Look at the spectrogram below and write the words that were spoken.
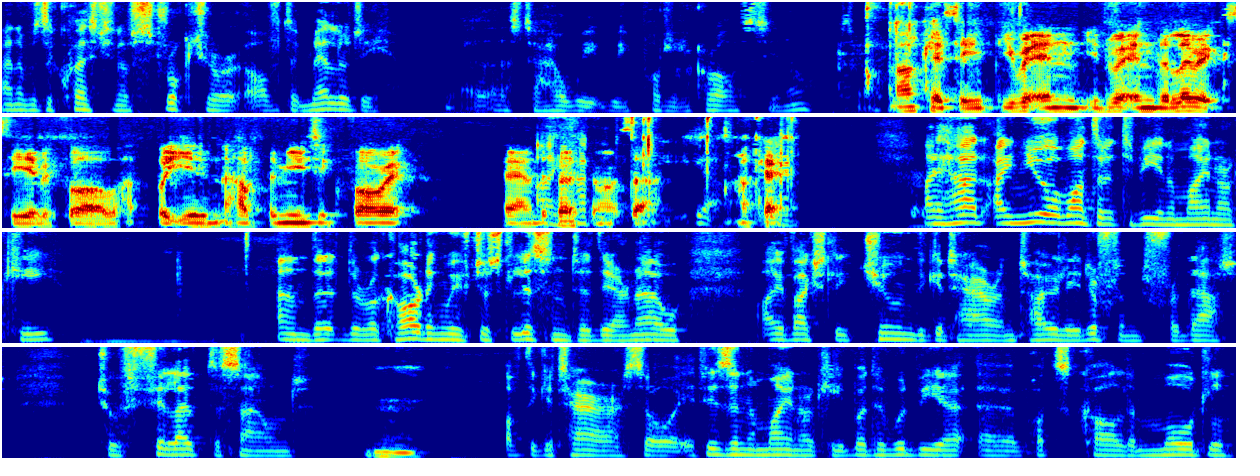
and it was a question of structure of the melody uh, as to how we, we put it across. You know. So Okay, so you'd, written you'd written the lyrics the year before, but you didn't have the music for it. Um, the I first one was that. Yeah, Okay. I had. I knew I wanted it to be in a minor key, and the the recording we've just listened to there now, I've actually tuned the guitar entirely different for that to fill out the sound Mm. of the guitar. So it is in a minor key, but it would be a, a what's called a modal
